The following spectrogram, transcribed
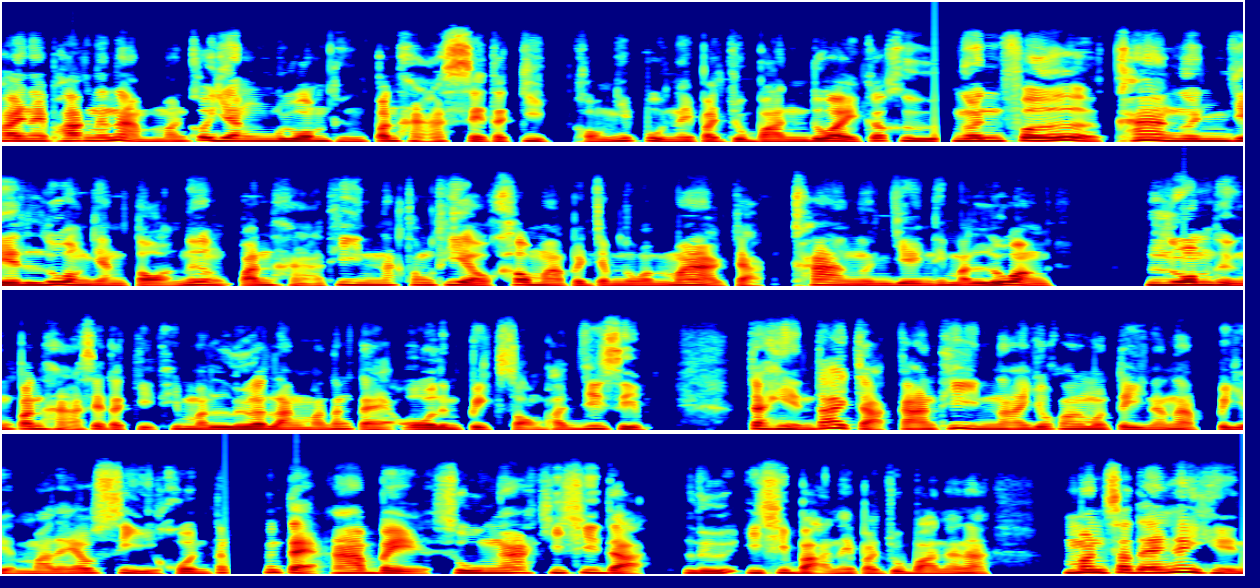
ภายในพรรคนั้นน่ะมันก็ยังรวมถึงปัญหาเศรษฐกิจของญี่ปุ่นในปัจจุบันด้วย ก็คือเงินเฟ้อค่าเงินเยนร่วงอย่างต่อเนื่องปัญหาที่นักท่องเที่ยวเข้ามาเป็นจำนวนมากจากค่าเงินเยนที่มันร่วง รวมถึงปัญหาเศรษฐกิจที่มันเลื้อรังมาตั้งแต่โอลิมปิก 2020 จะเห็นได้จากการที่นายกรัฐมนตรีนั้นน่ะเปลี่ยนมาแล้ว 4 คนตั้งแต่อาเบะซูงะคิชิดะ หรืออิชิบะในปัจจุบันนั้นน่ะมันแสดงให้เห็น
